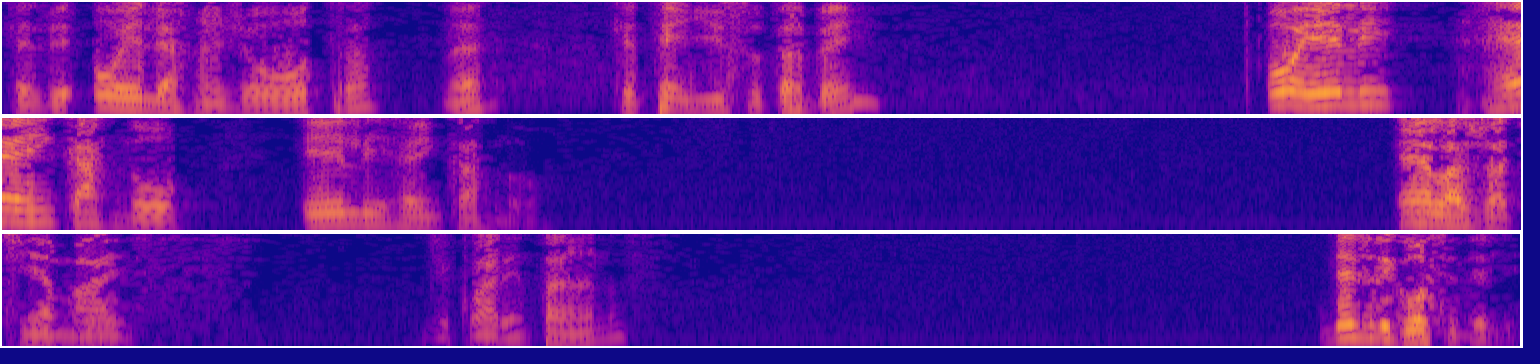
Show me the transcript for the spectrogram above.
Quer dizer, ou ele arranjou outra, né? Que tem isso também. Ou ele reencarnou ele reencarnou. Ela já tinha mais de 40 anos. Desligou-se dele.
